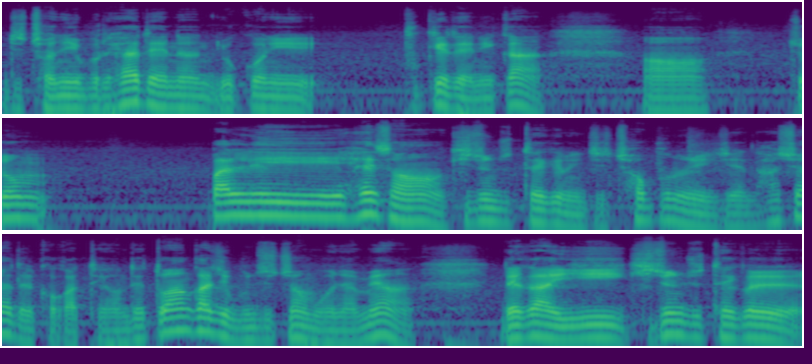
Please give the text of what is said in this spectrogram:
이제 전입을 해야 되는 요건이 붙게 되니까 어, 좀 빨리 해서 기존 주택을 이제 처분을 이제 하셔야 될 것 같아요. 근데 또 한 가지 문제점은 뭐냐면 내가 이 기존 주택을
